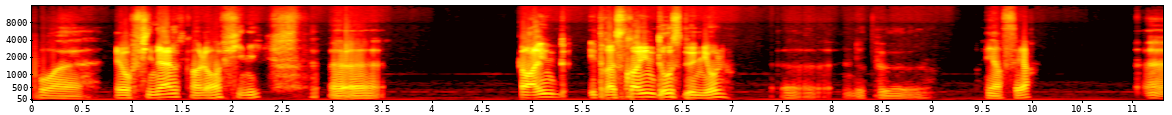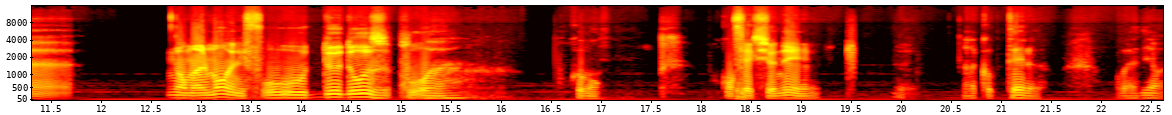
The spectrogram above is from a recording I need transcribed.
pour euh, et au final, quand elle aura fini, euh, il, restera une dose de gnôle. Ne peut rien faire. Normalement, il faut deux doses pour, pour comment? Pour confectionner un cocktail on va dire,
